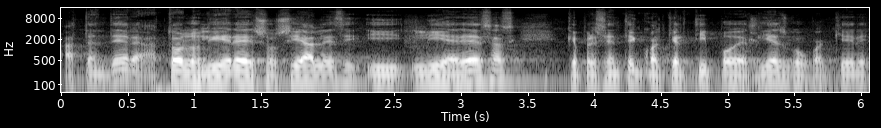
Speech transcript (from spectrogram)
atender a todos los líderes sociales y lideresas que presenten cualquier tipo de riesgo, cualquier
